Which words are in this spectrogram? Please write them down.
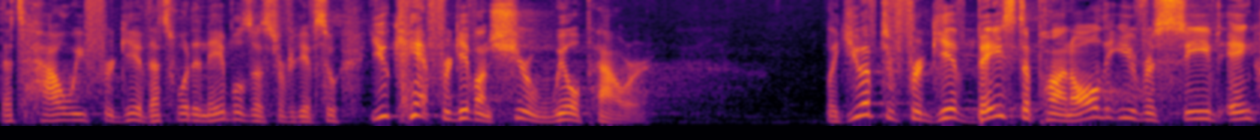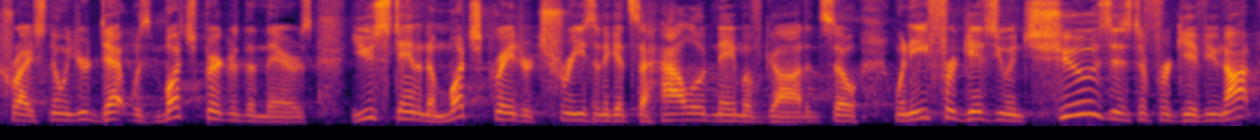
That's how we forgive. That's what enables us to forgive. So you can't forgive on sheer willpower. Like you have to forgive based upon all that you've received in Christ, knowing your debt was much bigger than theirs. You stand in a much greater treason against the hallowed name of God. And so when He forgives you and chooses to forgive you, not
